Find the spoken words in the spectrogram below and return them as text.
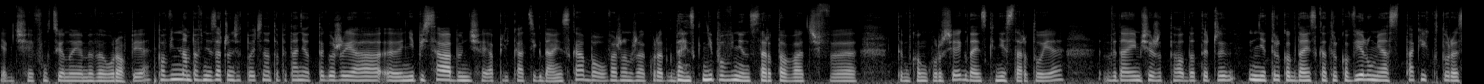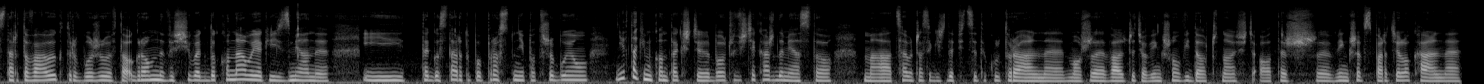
jak dzisiaj funkcjonujemy w Europie. Powinnam pewnie zacząć odpowiedź na to pytanie od tego, że ja y, nie pisałabym dzisiaj aplikacji Gdańska, bo uważam, że akurat Gdańsk nie powinien startować w tym konkursie. Gdańsk nie startuje. Wydaje mi się, że to dotyczy nie tylko Gdańska, tylko wielu miast takich, które startowały, które włożyły w to ogromny wysiłek, dokonały jakiejś zmiany i tego startu po prostu nie potrzebują. Nie w takim kontekście, bo oczywiście każde miasto ma cały czas jakieś deficyty kulturalne, może walczyć o większą widoczność, o też y, większe wsparcie lokalne,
